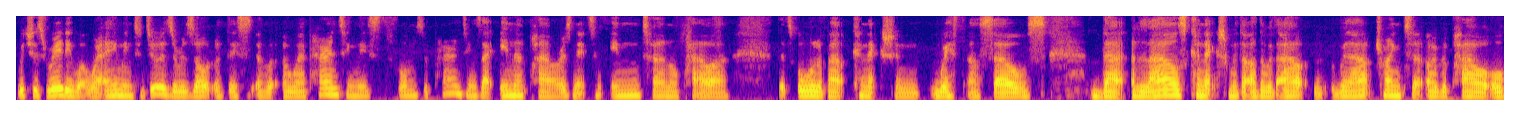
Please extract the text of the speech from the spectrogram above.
which is really what we're aiming to do as a result of this aware parenting, these forms of parenting, is that inner power, isn't it? It's an internal power that's all about connection with ourselves that allows connection with the other without without trying to overpower or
